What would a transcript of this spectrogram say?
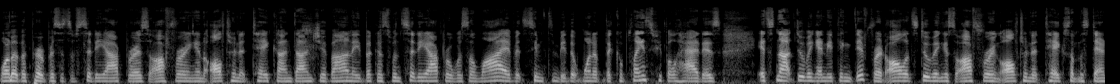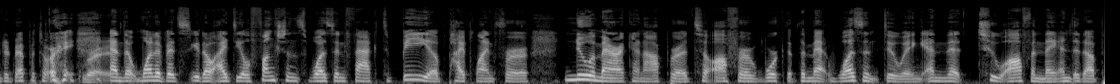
one of the purposes of City Opera is offering an alternate take on Don Giovanni because when City Opera was alive, it seemed to me that one of the complaints people had is it's not doing anything different. All it's doing is offering alternate takes on the standard repertory. Right. And that one of its, you know, ideal functions was in fact to be a pipeline for new American opera to offer work that the Met wasn't doing and that too often they ended up,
